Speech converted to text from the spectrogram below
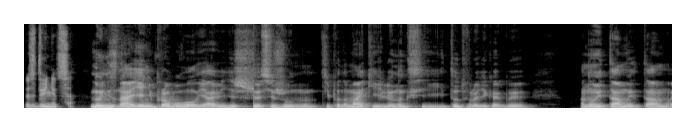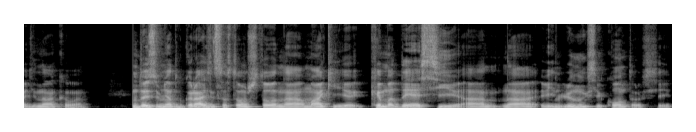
сдвинется. Ну, не знаю, я не пробовал. Я, видишь, сижу типа на Маке и Linux, и тут вроде как бы оно и там, и там одинаково. Ну, то есть у меня только разница в том, что на Маке KMD C, а на Linux Contour C.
